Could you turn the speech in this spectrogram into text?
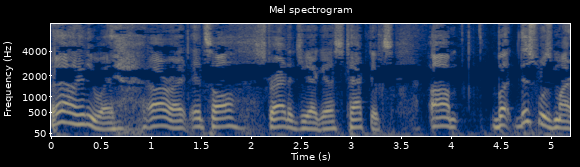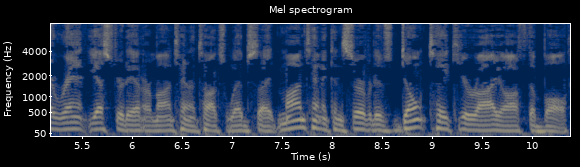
Well, anyway, all right, it's all strategy, I guess, tactics. Um, but this was my rant yesterday on our Montana Talks website. Montana conservatives, don't take your eye off the ball.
